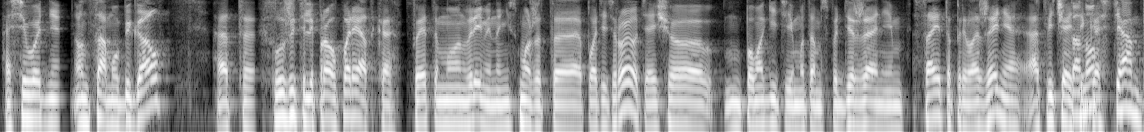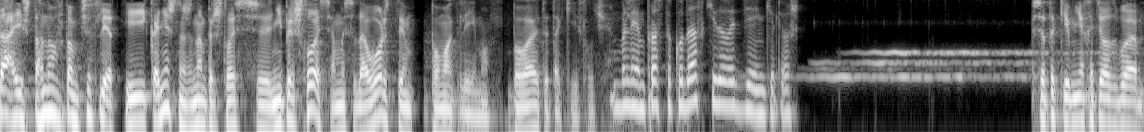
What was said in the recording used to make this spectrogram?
а сегодня он сам убегал от служителей правопорядка, поэтому он временно не сможет э, платить роялти, а еще помогите ему там с поддержанием сайта, приложения, отвечайте штанов? гостям, да, и штанов в том числе. И, конечно же, нам пришлось, не пришлось, а мы с удовольствием помогли ему. Бывают и такие случаи. Блин, просто куда скидывать деньги, Леш? Все-таки мне хотелось бы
